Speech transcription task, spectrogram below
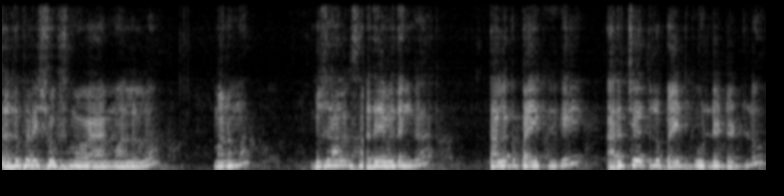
తదుపరి సూక్ష్మ వ్యాయామాలలో మనము భుజాలకు అదేవిధంగా తలకు పైకి అరచేతులు బయటికి ఉండేటట్లు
